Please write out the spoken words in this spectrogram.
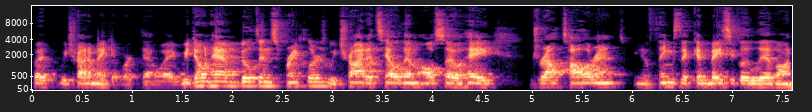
but we try to make it work that way. We don't have built-in sprinklers. We try to tell them also, hey, drought tolerant, you know, things that can basically live on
